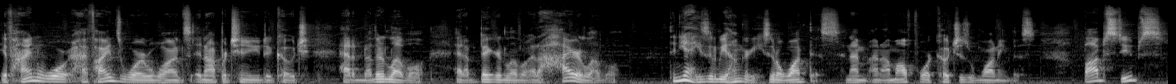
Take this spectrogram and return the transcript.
If Hines Ward, if Hines Ward wants an opportunity to coach at another level, at a bigger level, at a higher level, then yeah, he's going to be hungry. He's going to want this, and I'm and I'm all for coaches wanting this. Bob Stoops,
